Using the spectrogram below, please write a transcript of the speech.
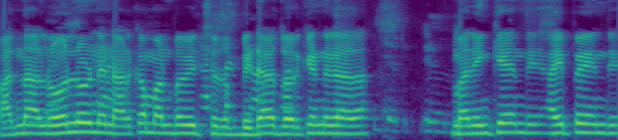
పద్నాలుగు రోజులు నేను నరకం అనుభవించారు. బిడ్డ దొరికిండు కదా. మరి ఇంకేంది? అయిపోయింది.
